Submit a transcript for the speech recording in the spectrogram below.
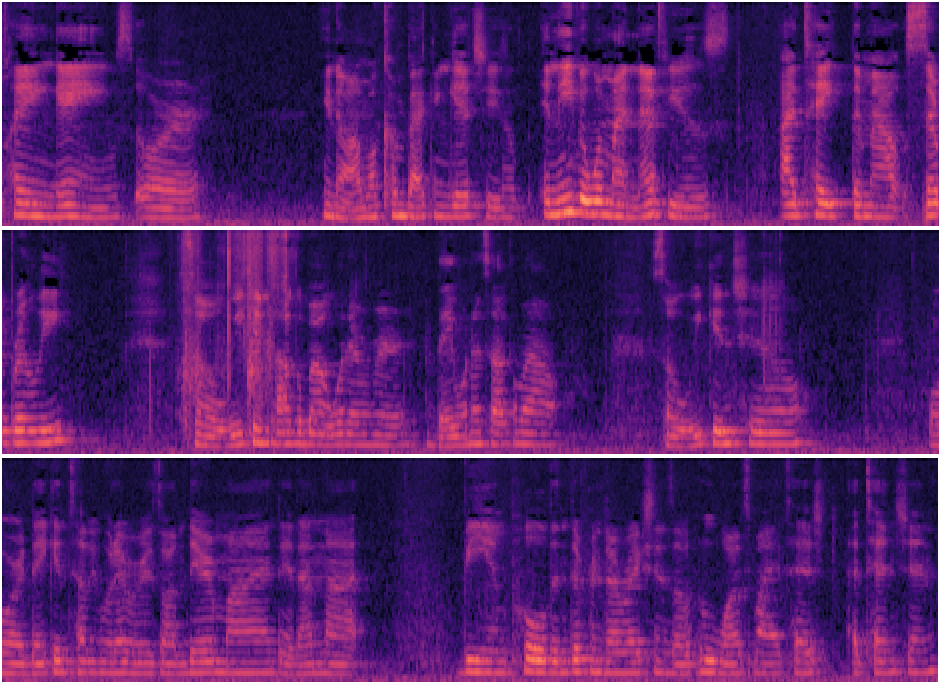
playing games or, you know, I'm gonna come back and get you. And even with my nephews, I take them out separately, so we can talk about whatever they want to talk about, so we can chill, or they can tell me whatever is on their mind, and I'm not being pulled in different directions of who wants my atten- attention.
